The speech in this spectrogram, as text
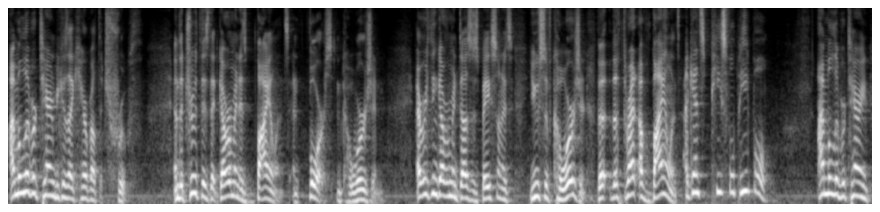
I'm a libertarian because I care about the truth. And the truth is that government is violence and force and coercion. Everything government does is based on its use of coercion, the, the threat of violence against peaceful people. I'm a libertarian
